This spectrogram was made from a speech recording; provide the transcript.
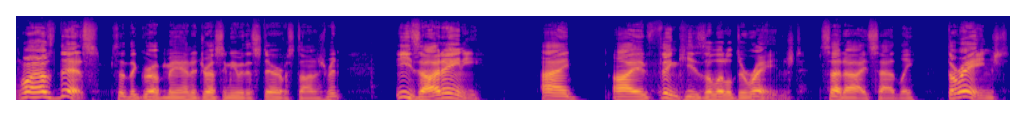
Well, how's this? said the grub man, addressing me with a stare of astonishment. He's odd, ain't he? I I think he's a little deranged, said I sadly. Deranged?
